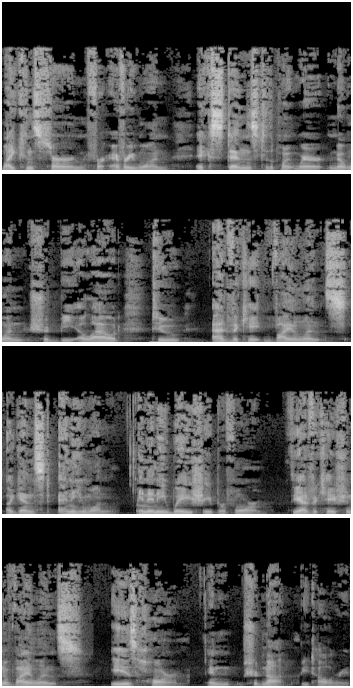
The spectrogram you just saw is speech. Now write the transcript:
My concern for everyone extends to the point where no one should be allowed to advocate violence against anyone in any way, shape, or form. The advocation of violence is harm and should not be tolerated.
